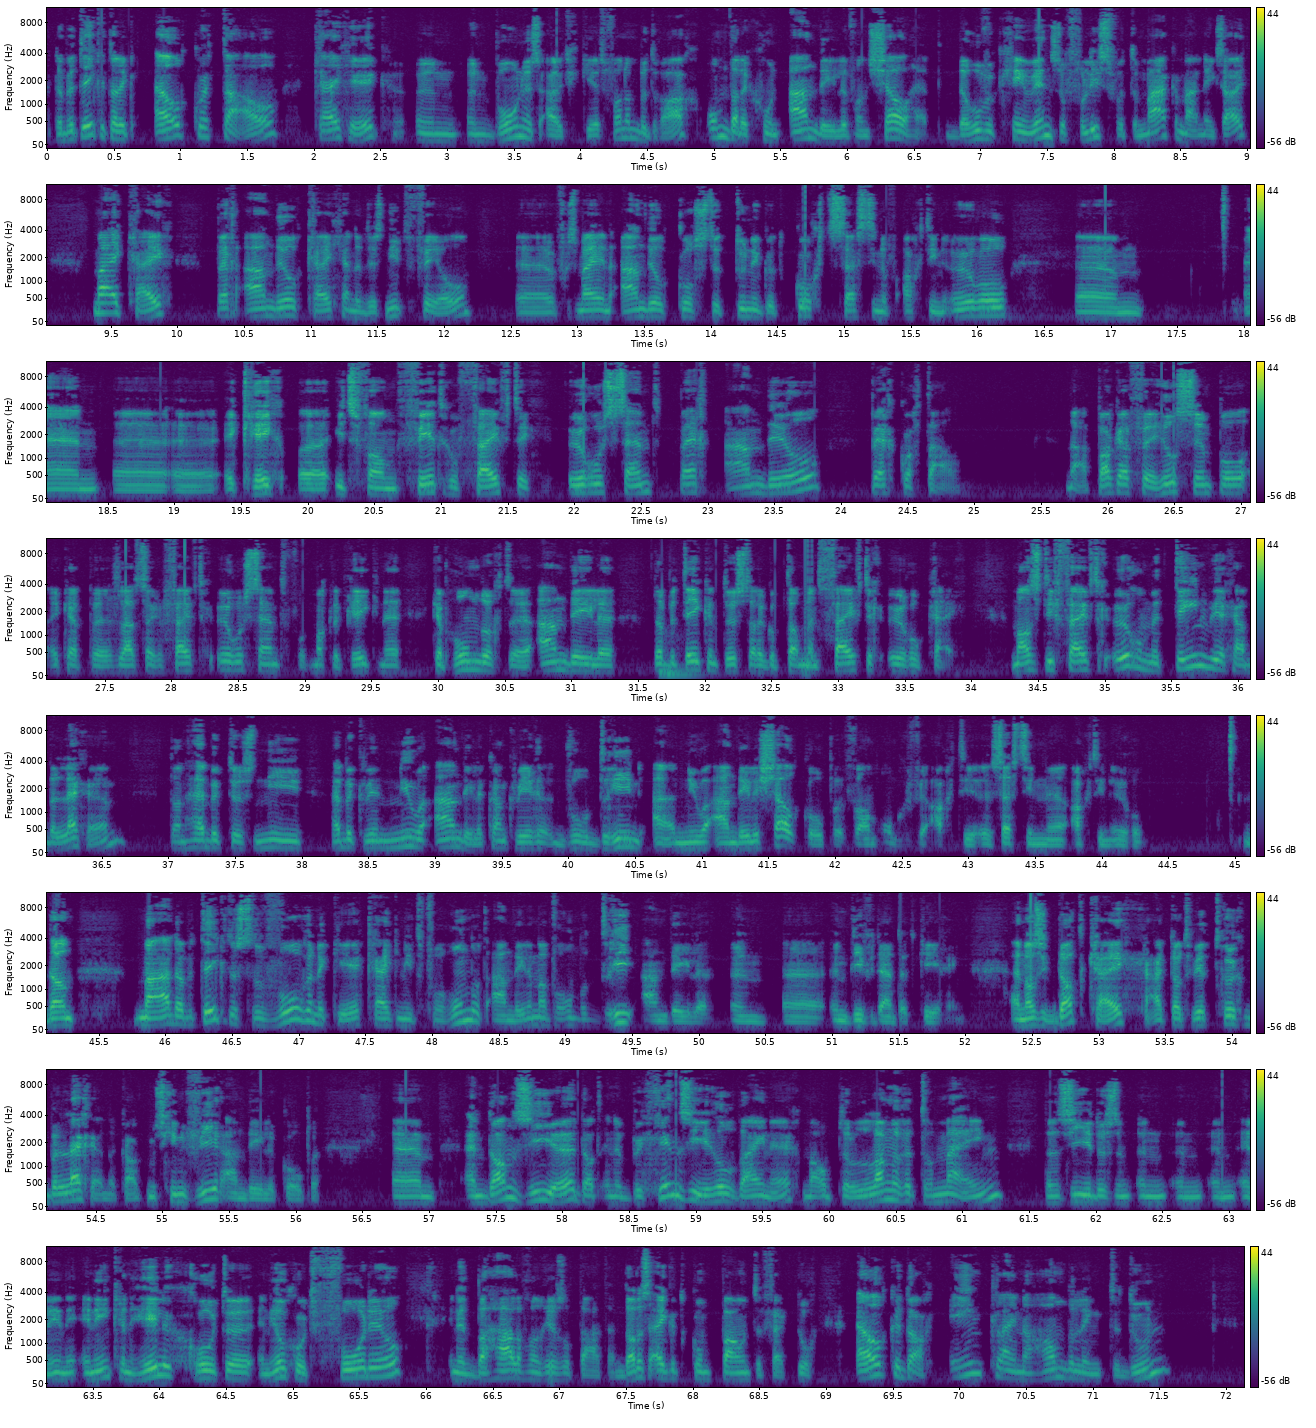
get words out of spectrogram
Dat betekent dat ik elk kwartaal krijg ik een, een bonus uitgekeerd van een bedrag, omdat ik gewoon aandelen van Shell heb. Daar hoef ik geen winst of verlies voor te maken, maakt niks uit. Maar ik krijg per aandeel krijg je er dus niet veel. Uh, volgens mij een aandeel kostte toen ik het kocht 16 of 18 euro. Um, en uh, ik kreeg iets van 40 of 50 eurocent per aandeel per kwartaal. Nou, pak even heel simpel. Ik heb, laten we zeggen, 50 eurocent voor het makkelijk rekenen. Ik heb 100 aandelen. Dat betekent dus dat ik op dat moment 50 euro krijg. Maar als ik die 50 euro meteen weer ga beleggen, dan heb ik dus niet, heb ik weer nieuwe aandelen. Kan ik weer bijvoorbeeld drie nieuwe aandelen Shell kopen van ongeveer 18, 16, 18 euro. Dan, maar dat betekent dus de volgende keer krijg ik niet voor 100 aandelen, maar voor 103 aandelen een, uh, een dividenduitkering. En als ik dat krijg, ga ik dat weer terug beleggen. Dan kan ik misschien vier aandelen kopen. Um, en dan zie je dat in het begin zie je heel weinig, maar op de langere termijn dan zie je dus een, een, een, een, in één keer een, hele grote, een heel groot voordeel in het behalen van resultaten. En dat is eigenlijk het compound effect. Door elke dag één kleine handeling te doen,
